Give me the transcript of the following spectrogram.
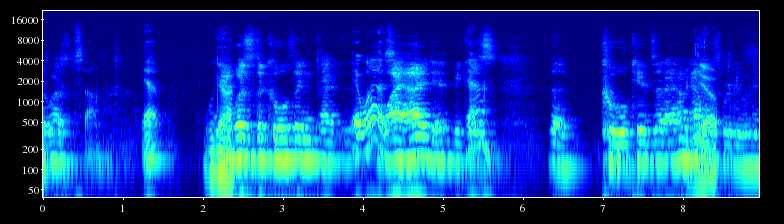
It was. So, yeah. We got It was the cool thing. I, It was. why I did because the cool kids that I hung out Yep. with were doing it.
